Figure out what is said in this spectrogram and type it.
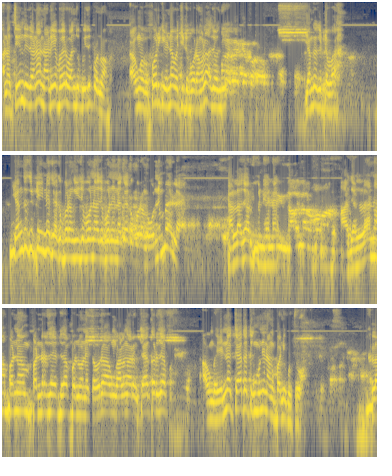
ஆனால் தீர்ந்துதானா நிறைய பேர் வந்து இது பண்ணுவாங்க. அவங்க கோரிக்கை என்ன வச்சுட்டு போகிறாங்களோ அது வந்து ஏதாவது கேட்பாங்க கிட்ட வா என்ன கேட்க போகிறாங்க இது பொண்ணு அது பொண்ணு என்ன கேட்க போகிறாங்க ஒன்றுமே இல்லை. நல்லா தான் இருக்கும் என்ன. அதெல்லாம் நான் பண்ணுவேன் பண்ணுறது தான் பண்ணுவேனே தவிர அவங்க அலங்காரம் கேட்கறத அவங்க என்ன கேட்கறதுக்கு முன்னே நாங்கள் பண்ணி கொடுத்துருவோம். நல்லா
